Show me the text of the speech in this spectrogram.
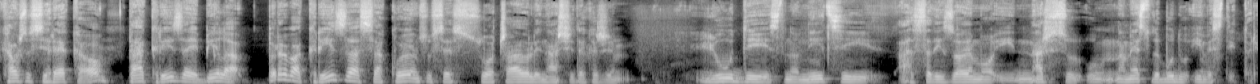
kao što si rekao, ta kriza je bila prva kriza sa kojom su se suočavali naši, da kažem, ljudi, stanovnici, a sad ih zovemo i naši su na mestu da budu investitori.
